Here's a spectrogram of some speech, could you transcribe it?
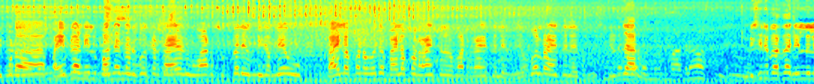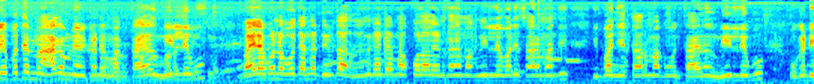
ఇప్పుడు పైప్ లైన్ నీళ్ళు బంద్ అయిందనుకో ఇక్కడ తాగడానికి వాటర్ సుక్కలేవు మీకు మేము బయలప్పన పోతే బయలప్పన రాయించలేదు వాటర్ రాయించలేదు ఎవరు రాయించలేదు తిడతారు. మిషన్ పడితే నీళ్ళు లేకపోతే మేము ఆగం మేము ఇక్కడ. మాకు తాగదు నీళ్ళు లేవు. బయలకుండా పోతే అందరు తిడతారు. ఎందుకంటే మా పొలాలు ఎండుతానే మాకు నీళ్ళు లేవని చాలా మంది ఇబ్బంది చేస్తారు. మాకు తాగడానికి నీళ్ళు లేవు. ఒకటి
